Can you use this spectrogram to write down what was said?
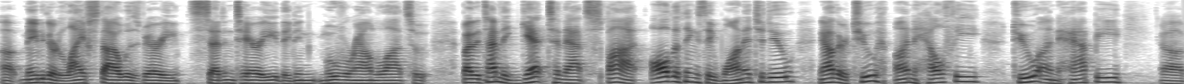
Uh, maybe their lifestyle was very sedentary. They didn't move around a lot. So by the time they get to that spot, all the things they wanted to do, now they're too unhealthy, too unhappy. Uh,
